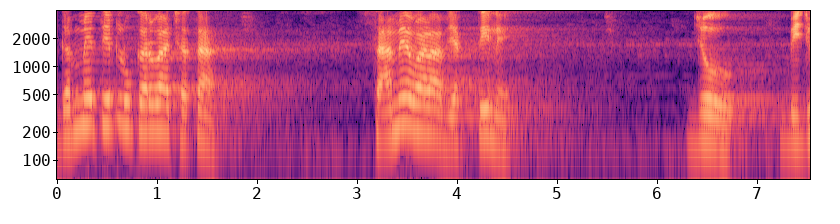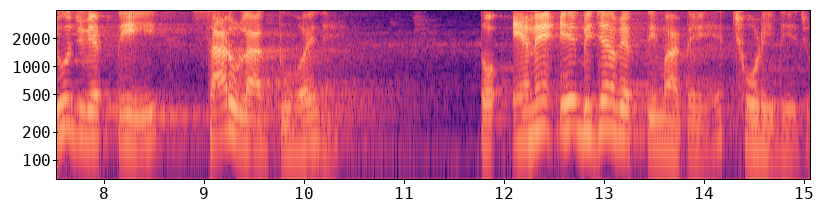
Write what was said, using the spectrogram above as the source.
ગમે તેટલું કરવા છતાં સામેવાળા વ્યક્તિને જો બીજું જ વ્યક્તિ સારું લાગતું હોય ને, તો એને એ બીજા વ્યક્તિ માટે છોડી દેજો.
